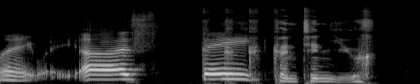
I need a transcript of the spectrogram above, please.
Anyway, uh, they Continue.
